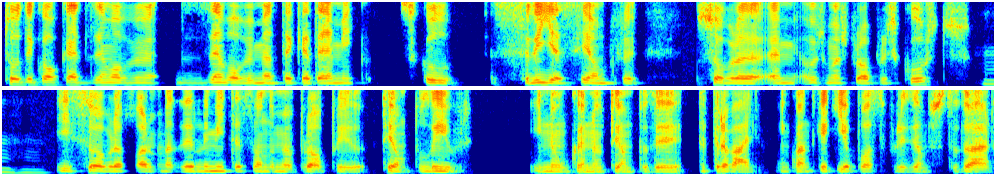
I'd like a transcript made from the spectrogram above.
todo e qualquer desenvolvimento, desenvolvimento académico seria sempre sobre a, os meus próprios custos uhum. e sobre a forma de limitação do meu próprio tempo livre e nunca no tempo de, de trabalho. Enquanto que aqui eu posso, por exemplo, estudar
